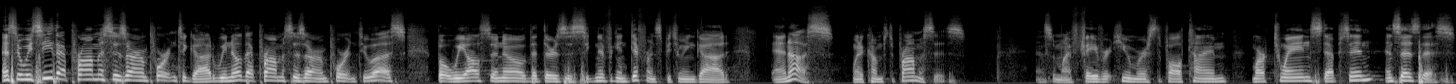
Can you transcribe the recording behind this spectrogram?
And so we see that promises are important to God. We know that promises are important to us, but we also know that there's a significant difference between God and us when it comes to promises. And so, my favorite humorist of all time, Mark Twain, steps in and says this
